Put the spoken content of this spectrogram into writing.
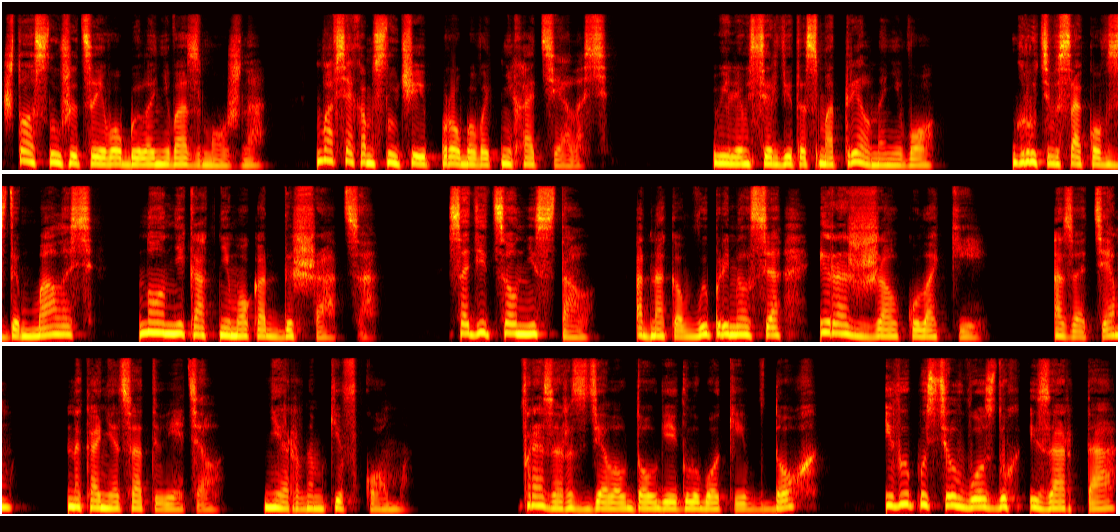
что ослушаться его было невозможно. Во всяком случае, пробовать не хотелось. Уильям сердито смотрел на него. Грудь высоко вздымалась, но он никак не мог отдышаться. Садиться он не стал, однако выпрямился и разжал кулаки. А затем, наконец, ответил нервным кивком. Фрезер сделал долгий глубокий вдох и выпустил воздух изо рта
